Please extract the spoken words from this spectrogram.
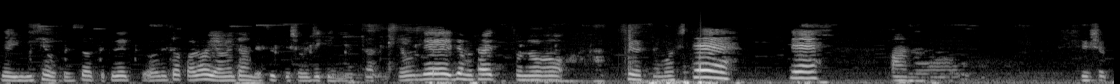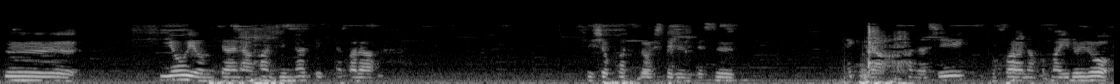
で、店を手伝ってくれって言われたから辞めたんですって正直に言ったんですよ。で、でも、その、手術もして、で、あの、就職しようよみたいな感じになってきたから、就職活動してるんです。的な話とか、なんかまあいろいろ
